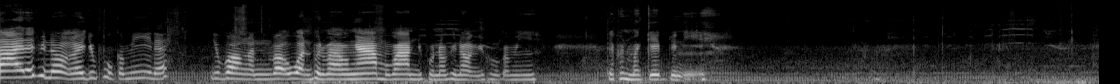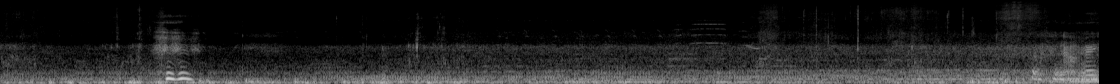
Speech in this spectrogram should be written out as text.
ลายเลยพี่น้องเอ้ยอยู่ภูกระมีเด้อยู่บ่องอันว่าอ้วนเพิ่นว่างามหมู่บ้านอยู่พุ่นเนาะพี่น้องอยู่ภูกระมี แต่เพิ่นมาเก็บอยู่นี่โอ้ยพี่น้องเอ้ย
